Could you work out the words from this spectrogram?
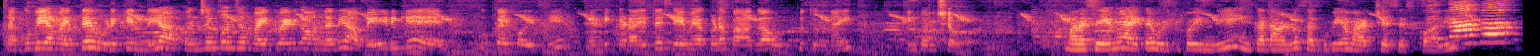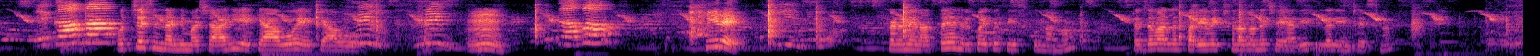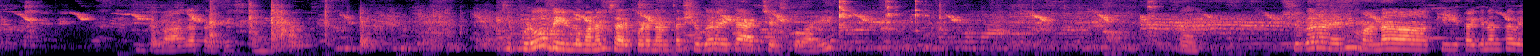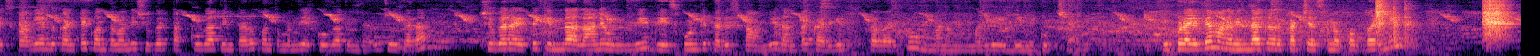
సగ్గుబియ్యం అయితే ఉడికింది. ఆ కొంచెం కొంచెం వైట్ వైట్గా ఉన్నది. ఆ వేడికే కుక్ అయిపోయింది. అండ్ ఇక్కడ అయితే సేమియా కూడా బాగా ఉడుకుతున్నాయి. ఇంకొంచెం మన సేమియా అయితే ఉడికిపోయింది. ఇంకా దాంట్లో సగ్గుబియ్యం యాడ్ చేసేసుకోవాలి. వచ్చేసిందండి మా షాహి. ఏ క్యావో ఏ క్యావో. మీరే. ఇక్కడ నేను అత్తయ్య హెల్ప్ అయితే తీసుకున్నాను. పెద్దవాళ్ళ పర్యవేక్షణలోనే చేయాలి. పిల్లలు ఏం చేసినా. ఇంకా బాగా కలిపేసుకోండి. ఇప్పుడు దీనిలో మనం సరిపడినంత షుగర్ అయితే యాడ్ చేసుకోవాలి. షుగర్ అనేది మనకి తగినంత వేసుకోవాలి. ఎందుకంటే కొంతమంది షుగర్ తక్కువగా తింటారు కొంతమంది ఎక్కువగా తింటారు. చూసారా? షుగర్ అయితే కింద అలానే ఉంది. దీ స్పూన్కి తలుస్తూ ఉంది. ఇదంతా కరిగేంత వరకు మనం మళ్ళీ దీన్ని కుక్ చేయాలి. ఇప్పుడైతే మనం ఇందాక కట్ చేసుకున్న కొబ్బరిని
